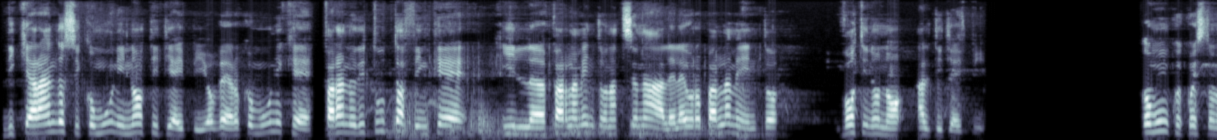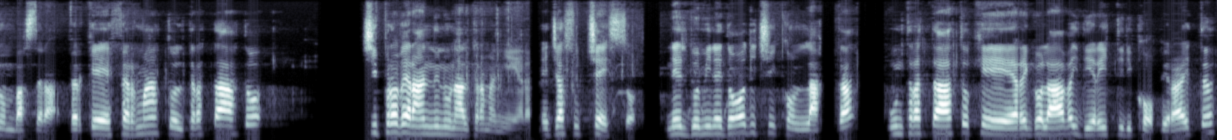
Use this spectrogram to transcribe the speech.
dichiarandosi comuni no TTIP, ovvero comuni che faranno di tutto affinché il Parlamento nazionale, l'Europarlamento, votino no al TTIP. Comunque questo non basterà, perché fermato il trattato ci proveranno in un'altra maniera. È già successo nel 2012 con l'ACTA, un trattato che regolava i diritti di copyright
